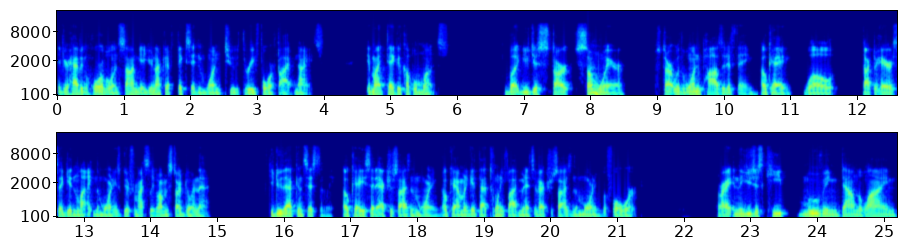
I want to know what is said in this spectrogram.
if you're having horrible insomnia, you're not going to fix it in one, two, three, four, five nights. It might take a couple months, but you just start somewhere, start with one positive thing. Okay, well, Dr. Harris said getting light in the morning is good for my sleep. I'm going to start doing that. You do that consistently. Okay, he said exercise in the morning. Okay, I'm going to get that 25 minutes of exercise in the morning before work. Right. And then you just keep moving down the line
